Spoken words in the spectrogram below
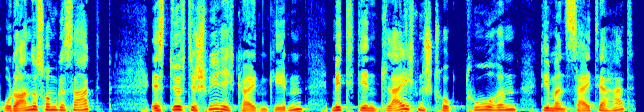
Oder andersrum gesagt, es dürfte Schwierigkeiten geben, mit den gleichen Strukturen, die man seither hat,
